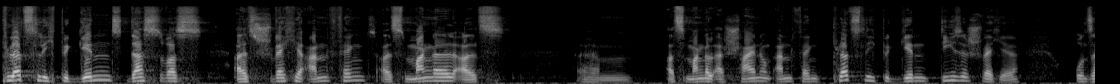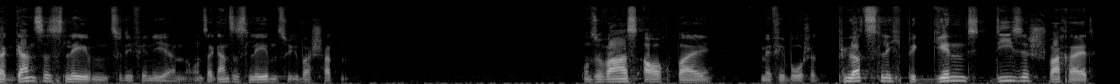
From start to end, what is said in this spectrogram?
plötzlich beginnt das, was als Schwäche anfängt, als Mangel, als, ähm, als Mangelerscheinung anfängt, plötzlich beginnt diese Schwäche unser ganzes Leben zu definieren, unser ganzes Leben zu überschatten. Und so war es auch bei Mephibosheth. Plötzlich beginnt diese Schwachheit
